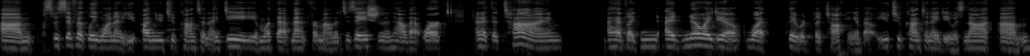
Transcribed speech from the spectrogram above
um, specifically one on YouTube Content ID and what that meant for monetization and how that worked. And at the time, I had like I had no idea what they were like talking about. YouTube Content ID was not um,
